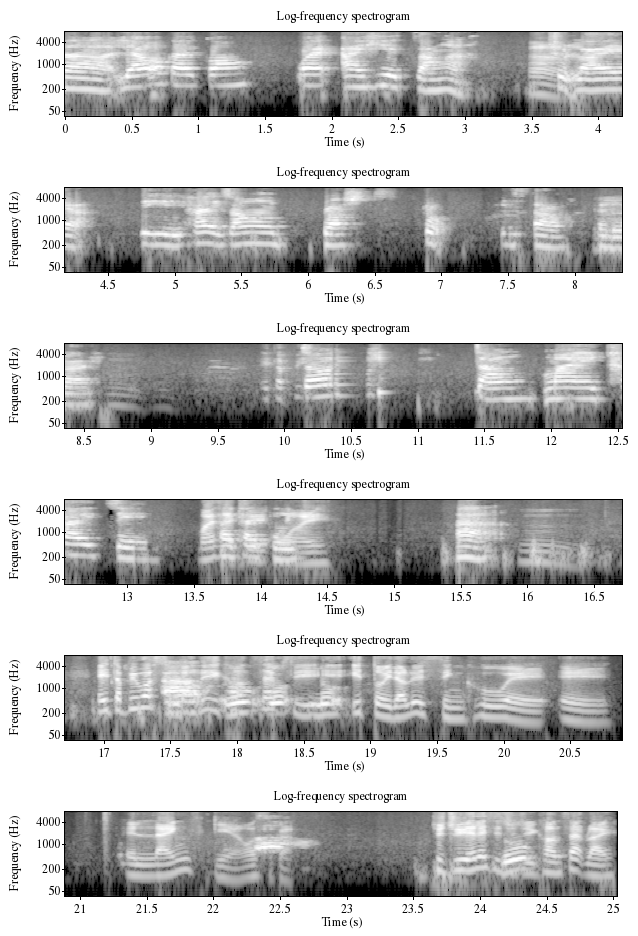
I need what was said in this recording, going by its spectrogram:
啊，了我嘅講，我愛迄張啊。出来啊，是系种 brush stroke 嘅 style 出来。所以张咪太济，咪太贵。啊，嗯，诶特别我试过你 concept 是一对咗你身躯嘅诶诶 length 嘅，我试过，住住你是住住 concept 嚟。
